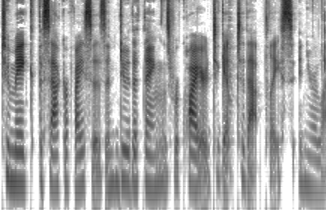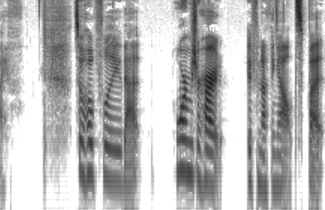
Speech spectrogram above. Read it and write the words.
to make the sacrifices and do the things required to get to that place in your life. So hopefully that warms your heart, if nothing else. But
